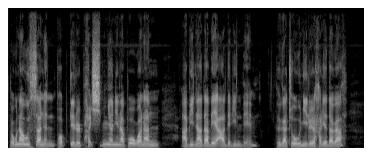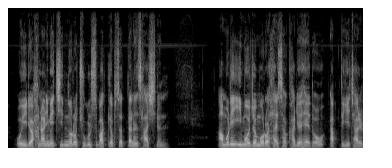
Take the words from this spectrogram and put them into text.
더구나 우사는 법궤를 80년이나 보관한 아비나답의 아들인데 그가 좋은 일을 하려다가 오히려 하나님의 진노로 죽을 수밖에 없었다는 사실은 아무리 이모저모로 해석하려 해도 납득이 잘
